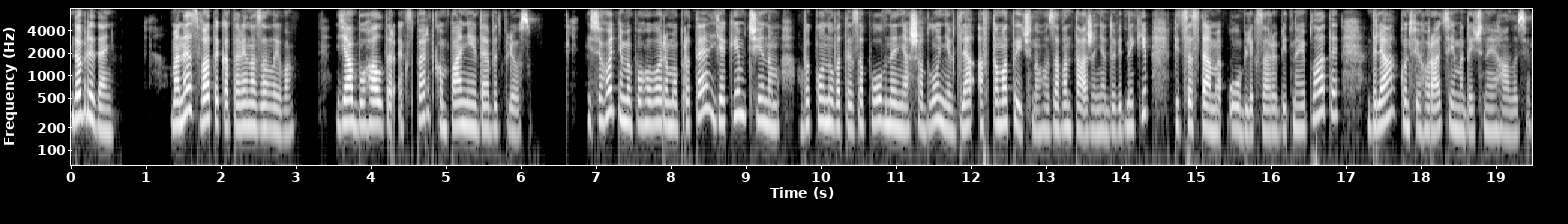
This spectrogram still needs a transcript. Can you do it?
Добрий день. Мене звати Катерина Залива. Я бухгалтер-експерт компанії Debit. І сьогодні ми поговоримо про те, яким чином виконувати заповнення шаблонів для автоматичного завантаження довідників під системи облік заробітної плати для конфігурації медичної галузі.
